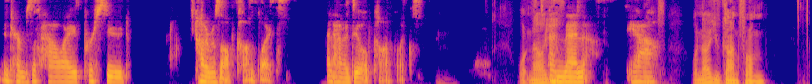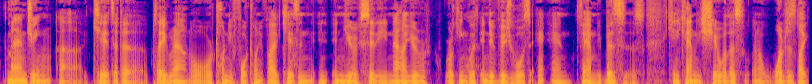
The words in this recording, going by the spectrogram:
in terms of how I pursued how to resolve conflicts and how to deal with conflicts. Hmm. Well, now and then, yeah. Well, now you've gone from managing uh, kids at a playground or, or 24, 25 kids in, in, in, New York City. Now you're working with individuals and, and, family businesses. Can you kindly share with us you know, what it's like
